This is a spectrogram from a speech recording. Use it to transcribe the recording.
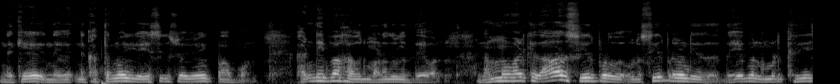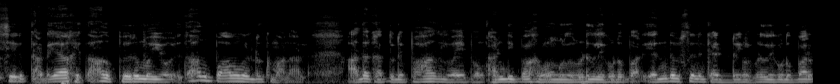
இந்த கே இந்த இந்த நோய் நோக்கி இயேசு கிறிஸ்துவை பார்ப்போம். கண்டிப்பாக அவர் மனதுள்ள தேவன். நம்ம வாழ்க்கை ஏதாவது சீர்பட ஒரு சீர்பட வேண்டியது. தேவன் நம்மளுடைய கிரியை செய்ய தடையாக ஏதாவது பெருமையோ ஏதாவது பாவங்கள் இருக்குமானால் அதை கத்துடைய பாதத்தில் வைப்போம். கண்டிப்பாக உங்களுக்கு விடுதலை கொடுப்பார். எந்த விஷயத்தையும் கேட்டுறீங்க விடுதலை கொடுப்பார்.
